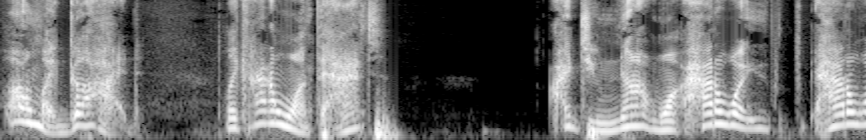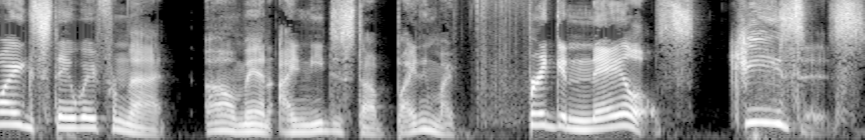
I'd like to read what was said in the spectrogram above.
Oh my god! Like I don't want that. I do not want. How do I? How do I stay away from that? Oh man, I need to stop biting my friggin' nails. Jesus.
